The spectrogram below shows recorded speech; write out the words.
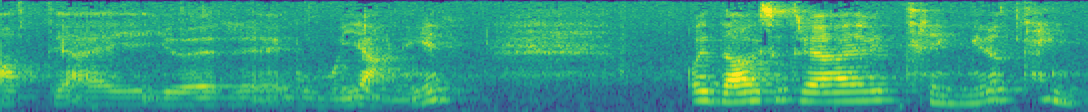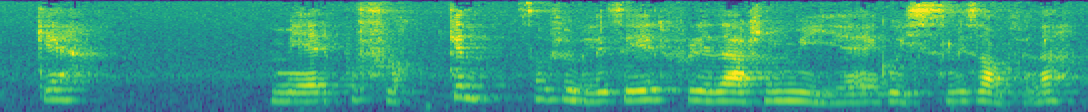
at jeg gjør eh, gode gjerninger. Og i dag så tror jeg vi trenger å tenke mer på flokken, som Fugli sier. Fordi det er så mye egoisme i samfunnet.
